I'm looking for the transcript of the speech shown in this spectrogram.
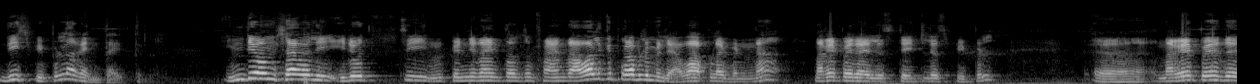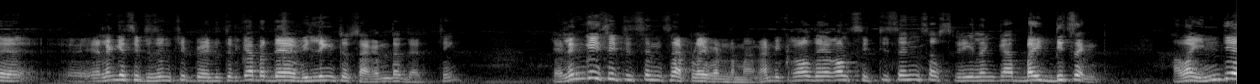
தீஸ் பீப்புள் ஆர் என்டைட்டில் இந்திய வம்சாவளி இருபத்தி twenty nine thousand five hundred அவளுக்கு ப்ராப்ளம் இல்லை அவள் அப்ளை பண்ணால் நிறைய பேர் அதில் ஸ்டேட்லெஸ் பீப்புள் நிறைய பேர் இலங்கை சிட்டிசன்ஷிப் எடுத்திருக்கா but they're willing to surrender that thing Ilangai citizens apply பண்ணமானா because they're all citizens of Sri Lanka by descent அவன் இந்திய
